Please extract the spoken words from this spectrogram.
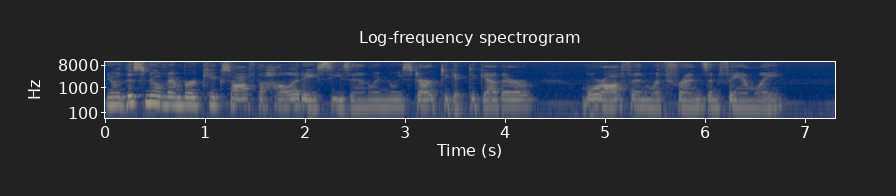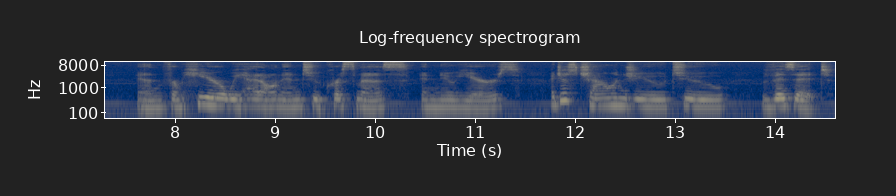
You know, this November kicks off the holiday season when we start to get together more often with friends and family. And from here, we head on into Christmas and New Year's. I just challenge you to visit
